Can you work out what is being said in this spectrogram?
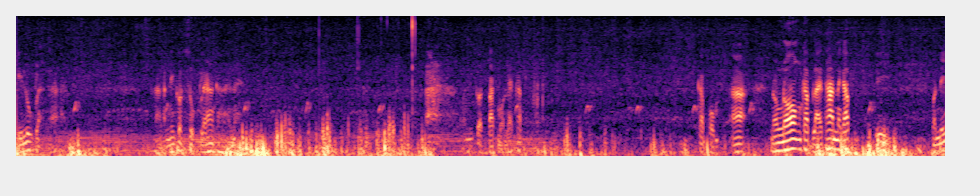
กี่ลูกแล้วอะอะอันนี้ก็สุกแล้วนะนะอะอันนี้ ก็ตัดหมดแล้วครับ ครับผมอะน้องๆครับหลายท่านนะครับ ที่วันนี้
